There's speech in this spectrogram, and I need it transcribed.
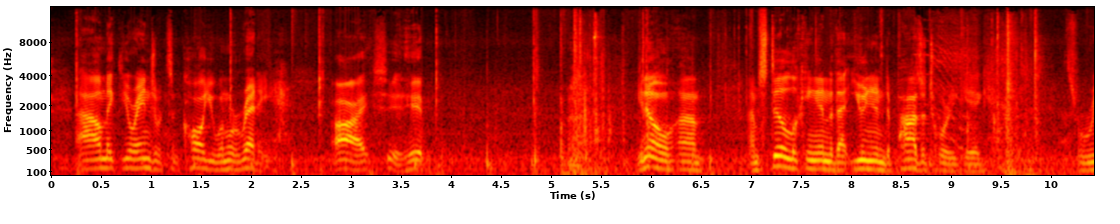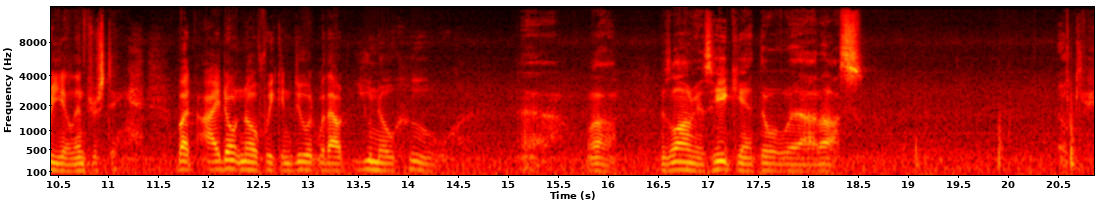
I'll make the arrangements and call you when we're ready. All right, shit, hit me. You know, um, I'm still looking into that Union Depository gig. It's real interesting. But I don't know if we can do it without you-know-who. Ah, well, as long as he can't do it without us. Okay.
